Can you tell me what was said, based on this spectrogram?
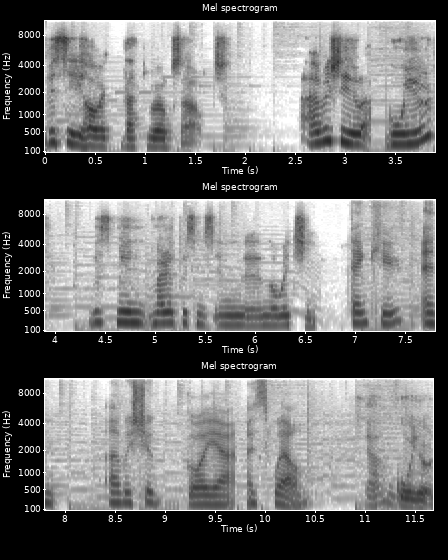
We'll see how it, that works out. I wish you a good jul. This means Merry Christmas in uh, Norwegian. Thank you. And I wish you Goya as well. Yeah, god jul.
